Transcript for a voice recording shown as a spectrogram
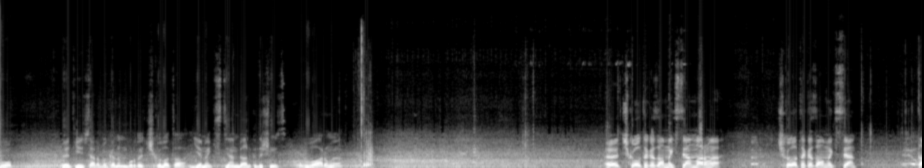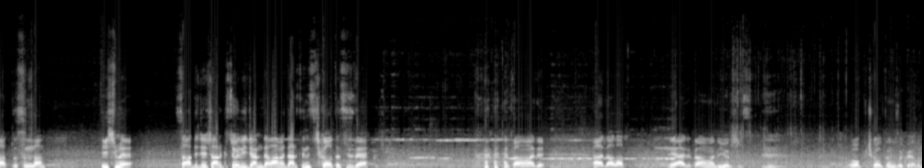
Hop. Evet gençler bakalım burada çikolata yemek isteyen bir arkadaşımız var mı? Evet çikolata kazanmak isteyen var mı? Çikolata kazanmak isteyen. Tatlısından. Hiç mi? Sadece şarkı söyleyeceğim. Devam ederseniz çikolata sizde. tamam hadi. Hadi al al. İyi hadi tamam hadi görüşürüz. Hop çikolatamızı koyalım.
